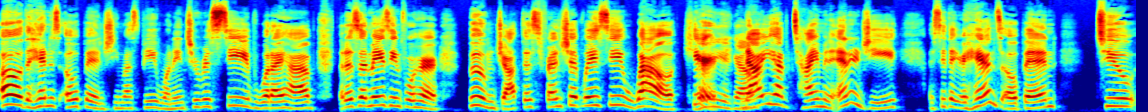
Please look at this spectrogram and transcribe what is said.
Oh, the hand is open. She must be wanting to receive what I have that is amazing for her. Boom, drop this friendship, Lacey. Wow. Here. You go. Now you have time and energy. I see that your hand's open to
